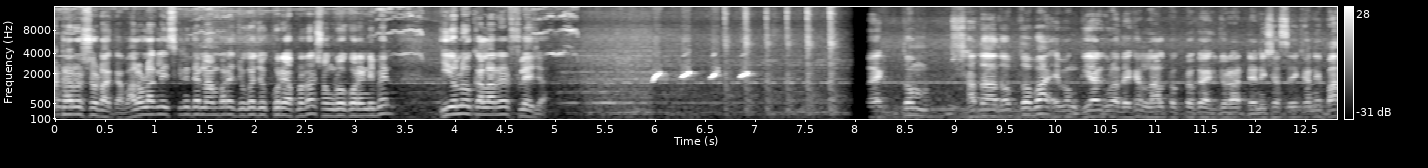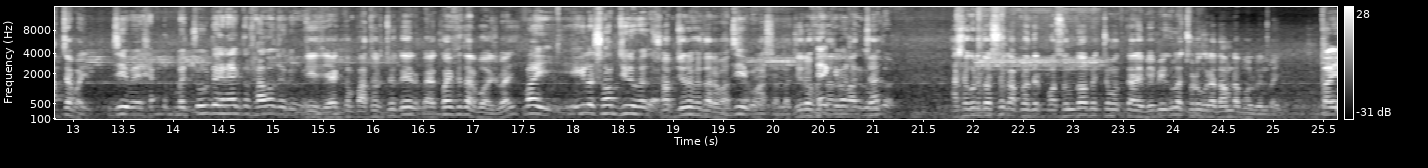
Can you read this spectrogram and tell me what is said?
আঠারোশো টাকা। ভালো লাগলে স্ক্রিনের নাম্বারে যোগাযোগ করে আপনারা সংগ্রহ করে নেবেন। ইয়েলো কালারের ফ্লেজা একদম সাদা দবদবা এবং গিয়ারগুলো দেখেন লাল টকটকা এক জোড়া ড্যানিশ আছে এখানে। বাচ্চা ভাই। জি ভাই চোখ দেখেন একদম সাদা চোখের জি জি একদম পাথর চোখের। কয় ফেদার বয়স ভাই? ভাই এগুলো সব জিরো ফেদার। সব জিরো ফেদার বাচ্চা মাশাআল্লাহ জিরো ফেদার বাচ্চা। আশা করি দর্শক আপনাদের পছন্দ হবে। চমৎকার এই বেবিগুলো ছোট করে দামটা বলবেন ভাই। ভাই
